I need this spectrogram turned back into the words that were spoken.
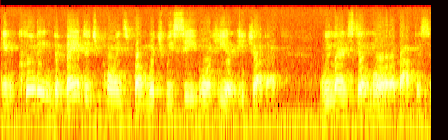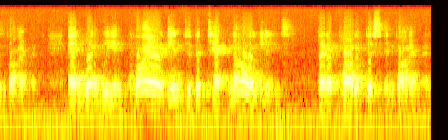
including the vantage points from which we see or hear each other, we learn still more about this environment. And when we inquire into the technologies that are part of this environment,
